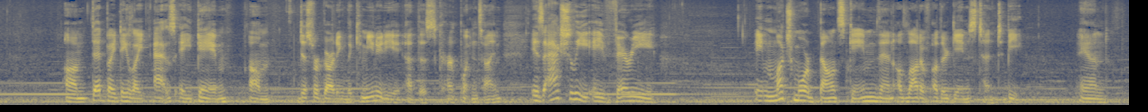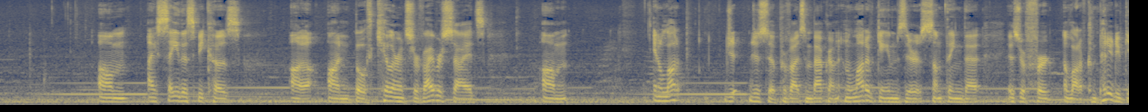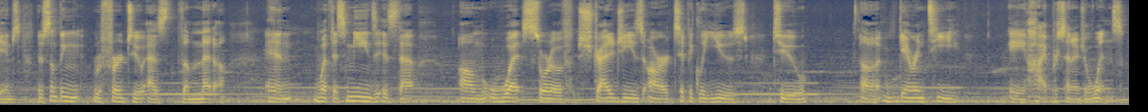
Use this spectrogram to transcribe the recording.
um, Dead by Daylight as a game, um, disregarding the community at this current point in time, is actually a very, a much more balanced game than a lot of other games tend to be. And um, I say this because uh, on both killer and survivor sides, um, in a lot of, j- just to provide some background, in a lot of games there's something that is referred, a lot of competitive games, there's something referred to as the meta. And what this means is that um, what sort of strategies are typically used to uh, guarantee a high percentage of wins.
